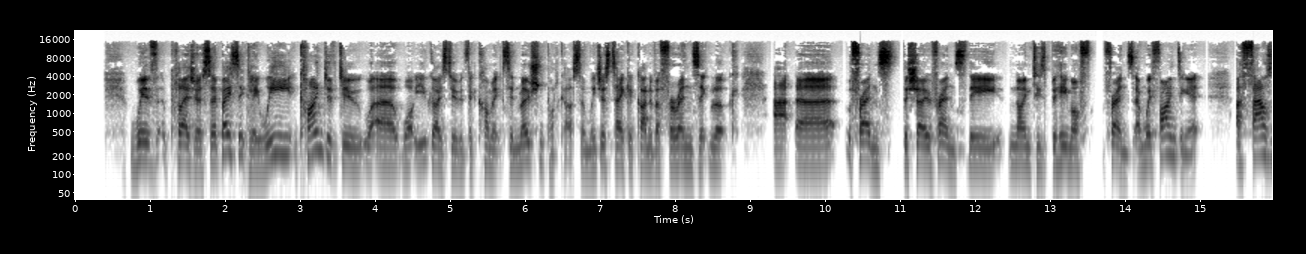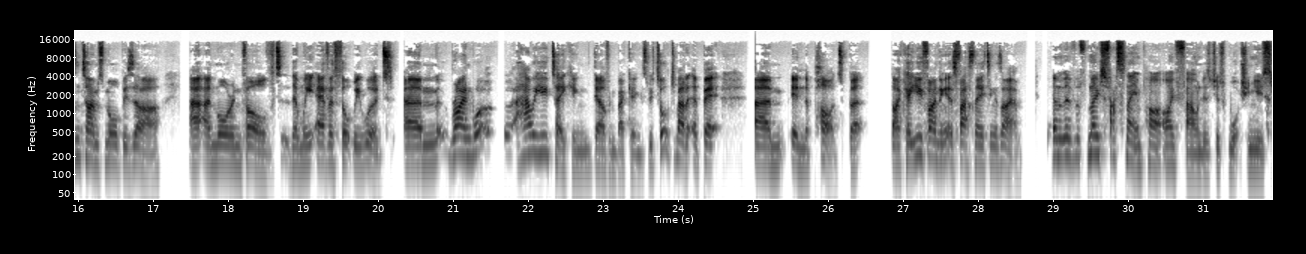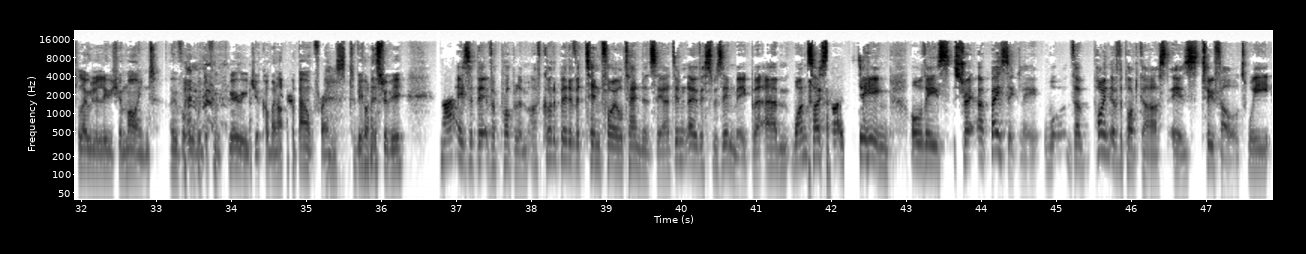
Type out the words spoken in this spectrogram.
With pleasure. So basically, we kind of do uh, what you guys do with the Comics in Motion podcast, and we just take a kind of a forensic look at uh, Friends, the show Friends, the 90s behemoth Friends, and we're finding it a thousand times more bizarre uh, and more involved than we ever thought we would. Um, Ryan, what? How are you taking delving back in? Because we've talked about it a bit um, in the pod, but like, are you finding it as fascinating as I am? Um, the most fascinating part I've found is just watching you slowly lose your mind over all the different theories you're coming up about, friends, to be honest with you. That is a bit of a problem. I've got a bit of a tinfoil tendency. I didn't know this was in me, but um, once I started seeing all these straight, uh, basically, w- the point of the podcast is twofold. We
